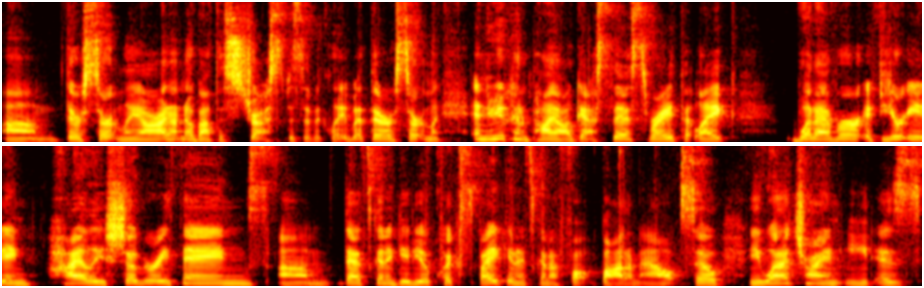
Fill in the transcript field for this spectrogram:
um, there certainly are, I don't know about the stress specifically, but there are certainly, and you can probably all guess this, right? That like whatever, if you're eating highly sugary things, um, that's going to give you a quick spike and it's going to bottom out. So you want to try and eat as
